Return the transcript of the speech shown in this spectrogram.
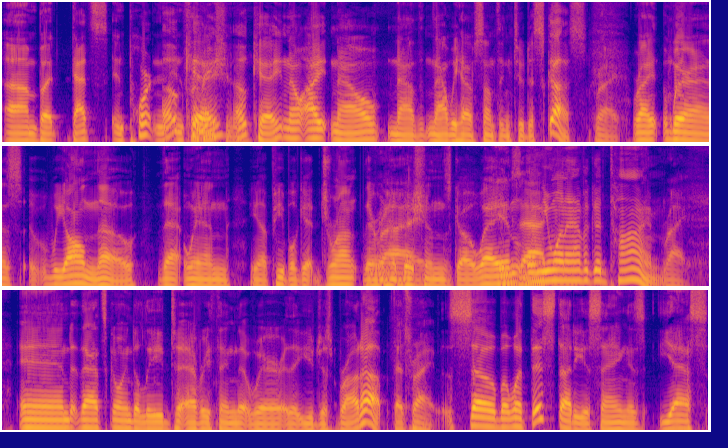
um, but that's important Okay. information. Okay. Now I now now now we have something to discuss. Right. Right. Whereas we all know that when you know people get drunk, their Right. inhibitions go away, and, and you want to have a good time. Right. And that's going to lead to everything that we're that you just brought up. That's right. So, but what this study is saying is, yes,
